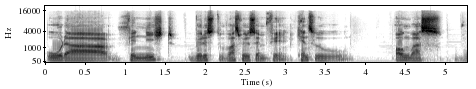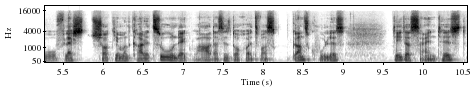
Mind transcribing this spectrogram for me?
oder wenn nicht, würdest du, was würdest du empfehlen? Kennst du irgendwas, wo vielleicht schaut jemand gerade zu und denkt, wow, das ist doch etwas ganz Cooles, Data Scientist,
